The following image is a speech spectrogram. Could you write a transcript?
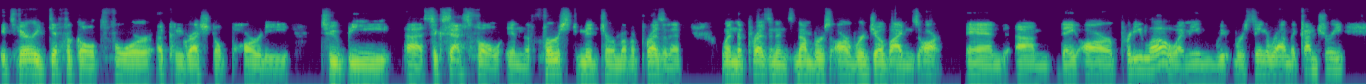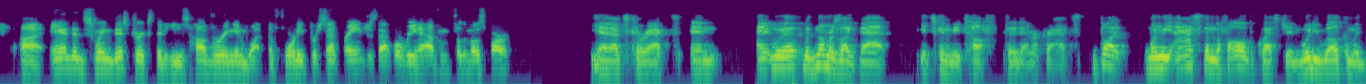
it's very difficult for a congressional party to be uh, successful in the first midterm of a president when the president's numbers are where Joe Biden's are. And um, they are pretty low. I mean, we, are seeing around the country uh, and in swing districts that he's hovering in what, the 40% range? Is that where we have him for the most part? Yeah, that's correct. And, and with, with numbers like that, it's going to be tough for the Democrats. But when we asked them the follow up question, would you welcome a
